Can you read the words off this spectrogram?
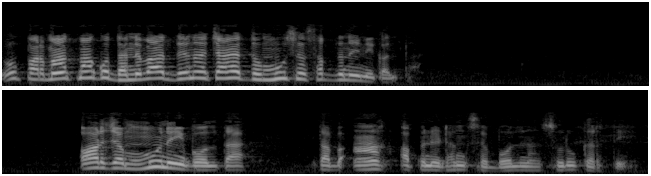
वो परमात्मा को धन्यवाद देना चाहे तो मुँह से शब्द नहीं निकलता। और जब मुँह नहीं बोलता, तब आँख अपने ढंग से बोलना शुरू करती है।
